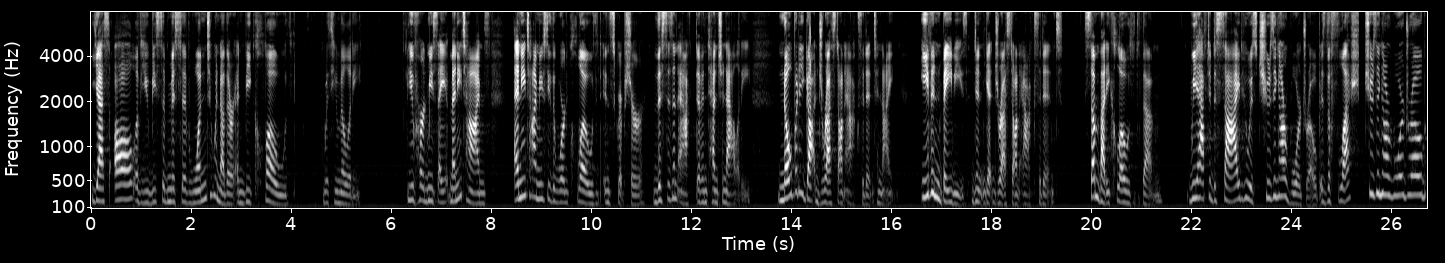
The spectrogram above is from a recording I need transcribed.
Yes, all of you be submissive one to another and be clothed with humility. You've heard me say it many times. Anytime you see the word clothed in Scripture, this is an act of intentionality. Nobody got dressed on accident tonight. Even babies didn't get dressed on accident. Somebody clothed them. We have to decide who is choosing our wardrobe. Is the flesh choosing our wardrobe?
